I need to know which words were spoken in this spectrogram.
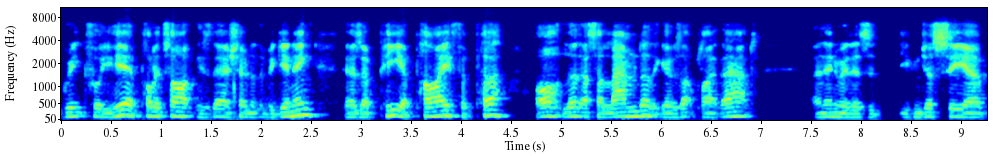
Greek for you here. Politarch is there shown at the beginning. There's a P, a pi for P. Oh, look, that's a lambda that goes up like that. And anyway, there's a, you can just see a,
